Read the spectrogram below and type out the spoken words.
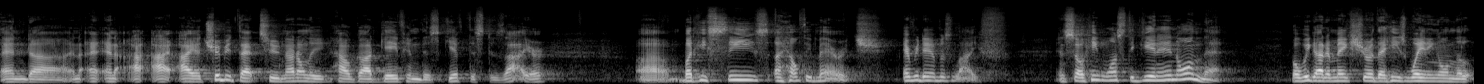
And, uh, and, and I, I, attribute that to not only how God gave him this gift, this desire, uh, but he sees a healthy marriage every day of his life. And so he wants to get in on that. But we got to make sure that he's waiting on the,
